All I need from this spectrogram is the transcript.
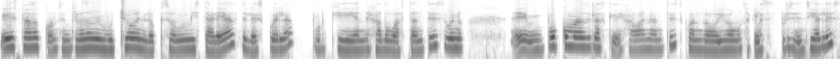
he estado concentrándome mucho en lo que son mis tareas de la escuela porque han dejado bastantes, bueno, eh, un poco más de las que dejaban antes cuando íbamos a clases presenciales.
